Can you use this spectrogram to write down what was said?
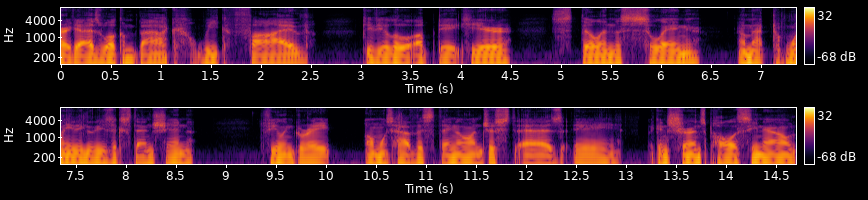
right, guys, welcome back. Week five. Give you a little update here. Still in the sling. I'm at 20 degrees extension. Feeling great. Almost have this thing on just as a like insurance policy now.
